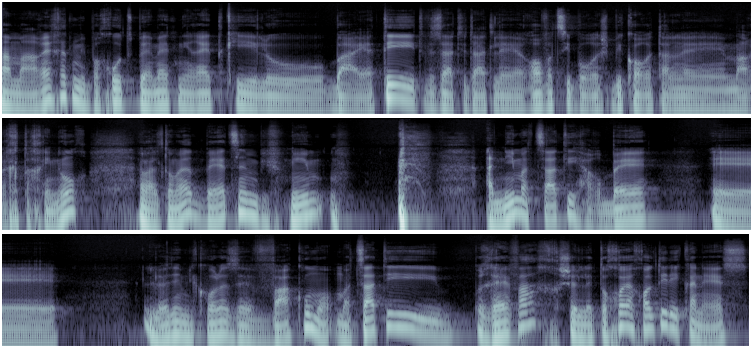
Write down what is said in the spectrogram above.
המערכת מבחוץ באמת נראית כאילו בעייתית, וזה, את יודעת, לרוב הציבור יש ביקורת על אה, מערכת החינוך, אבל את אומרת, בעצם בפנים, אני מצאתי הרבה, אה, לא יודע אם לקרוא לזה ואקום, מצאתי רווח שלתוכו יכולתי להיכנס,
